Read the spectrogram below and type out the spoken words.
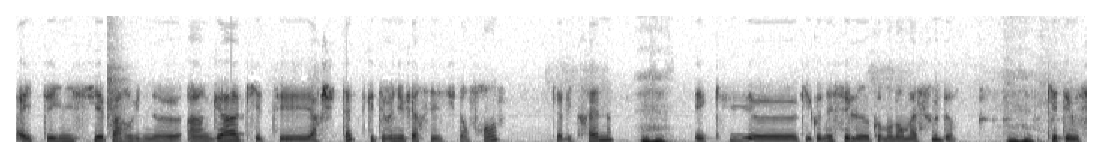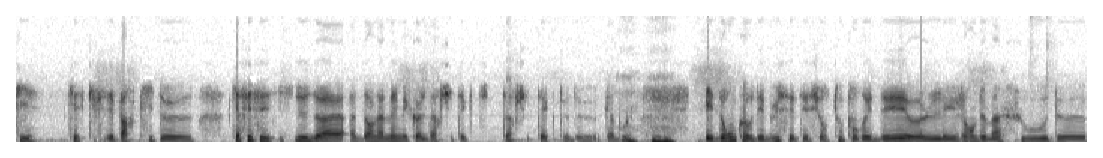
a été initiée par une, un gars qui était architecte, qui était venu faire ses études en France, qui habite Rennes, mhm. et qui, euh, qui connaissait le commandant Massoud, mhm. qui était aussi qui, qui, faisait partie de, qui a fait ses études dans la même école d'architecte de Kaboul. Mhm. Et donc au début c'était surtout pour aider euh, les gens de Massoud, euh,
